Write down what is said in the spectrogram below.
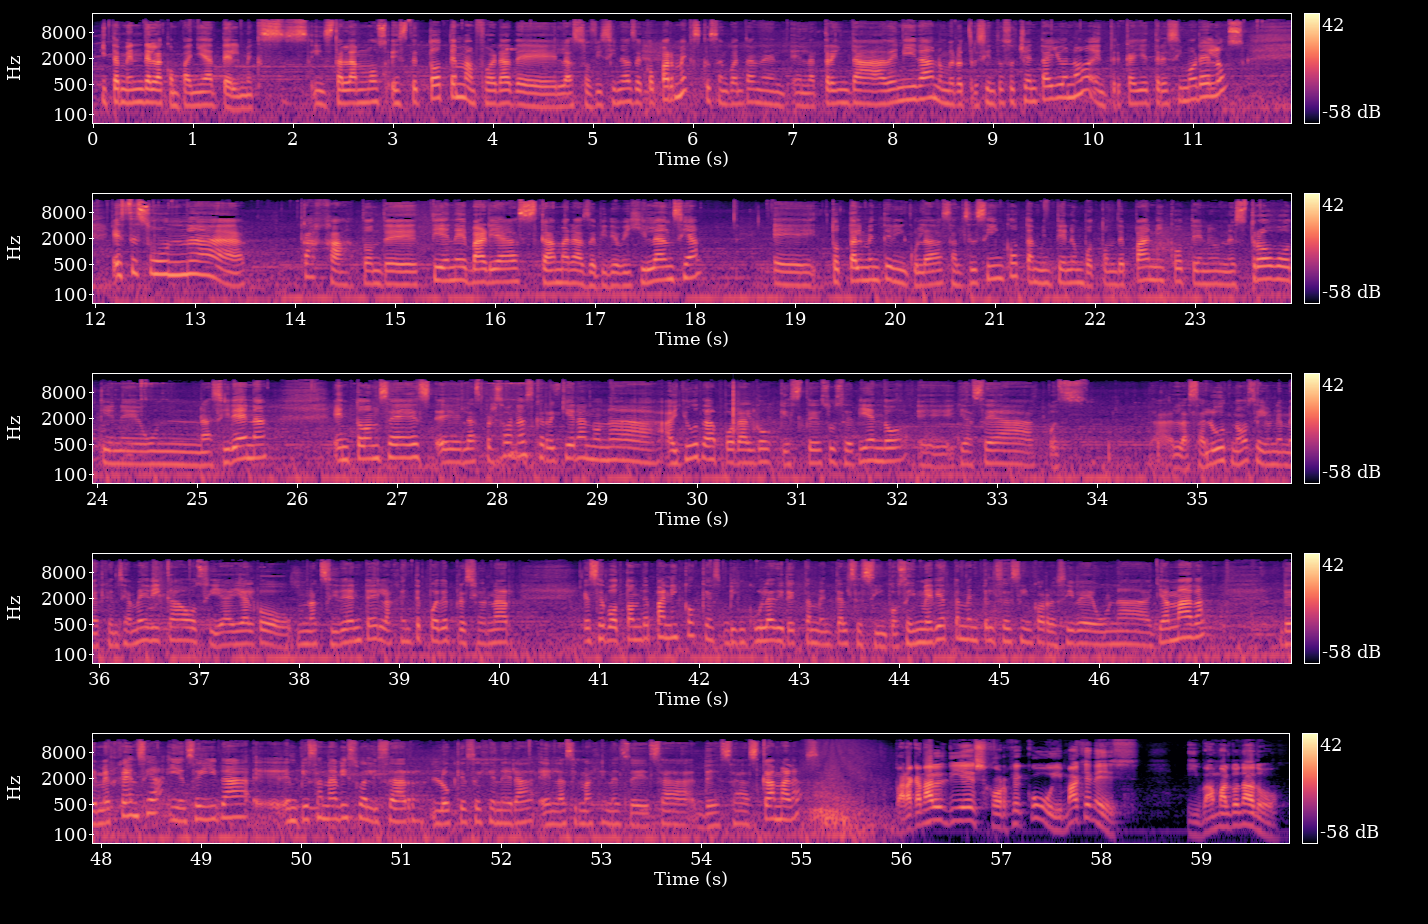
y también de la compañía Telmex. Instalamos este tótem afuera de las oficinas de Coparmex que se encuentran en, en, la 30 Avenida, número 381, entre calle 3 y Morelos. Esta es una caja donde tiene varias cámaras de videovigilancia. Eh, totalmente vinculadas al C5, también tiene un botón de pánico, tiene un estrobo, tiene una sirena. Entonces, eh, las personas que requieran una ayuda por algo que esté sucediendo, eh, ya sea pues la salud, ¿no? Si hay una emergencia médica o si hay algo, un accidente, la gente puede presionar ese botón de pánico que vincula directamente al C5. O sea, inmediatamente el C5 recibe una llamada de emergencia y enseguida eh, empiezan a visualizar lo que se genera en las imágenes de, esa, de esas cámaras. Para Canal 10, Jorge Q, imágenes, Iván Maldonado.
